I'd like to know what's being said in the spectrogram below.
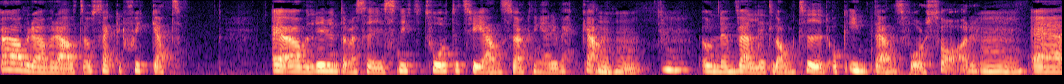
över överallt och säkert skickat jag överdriver inte om jag säger i snitt två till tre ansökningar i veckan under en väldigt lång tid och inte ens får svar. Eh,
